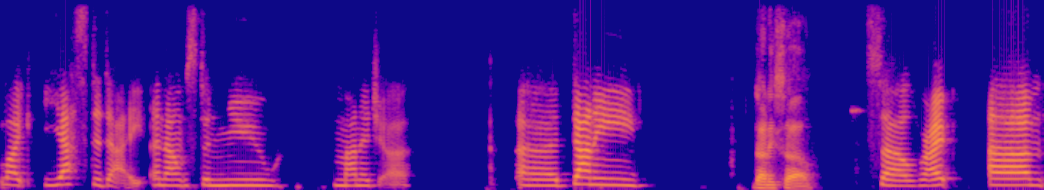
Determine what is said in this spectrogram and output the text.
like yesterday announced a new manager. Uh Danny Danny Sell. Searle, right? Um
